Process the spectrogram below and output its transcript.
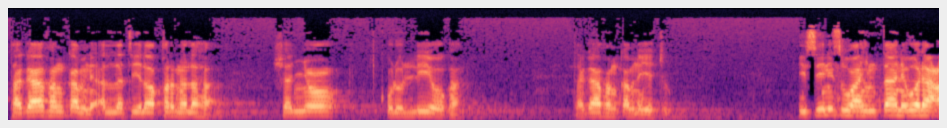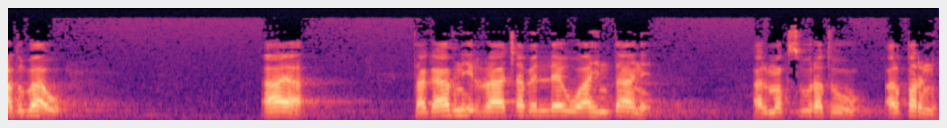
tagaafa hin qabne allatii laa qarna laha shanyoo qulullii yookaa tagaafa hin qabne jechuu isiinis waa hin taane walaa cadubaa'u aya تقافني الراجب اللي واهنتاني المكسورة القرن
